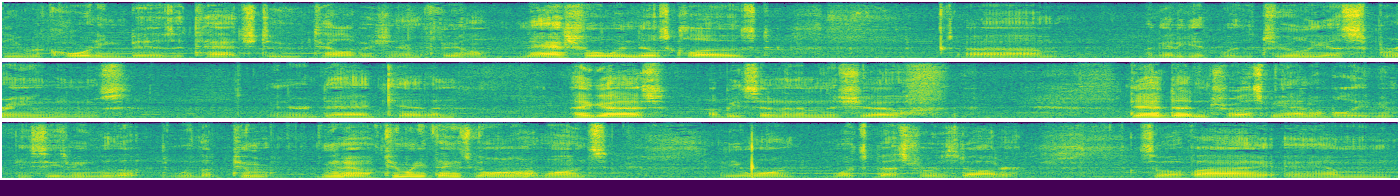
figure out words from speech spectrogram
the recording biz attached to television and film. Nashville windows closed. Um, I got to get with Julia Springs and her dad, Kevin. Hey guys, I'll be sending them the show. dad doesn't trust me. I don't believe him. He sees me with a, with a too, you know, too many things going on at once, and he wants what's best for his daughter. So if I am,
